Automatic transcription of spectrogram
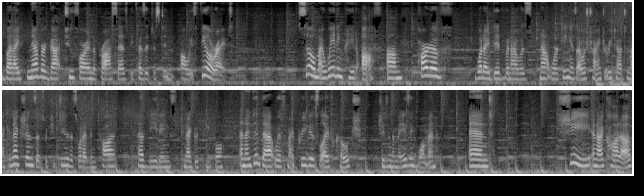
but I never got too far in the process because it just didn't always feel right. So my waiting paid off. Um, part of what I did when I was not working is I was trying to reach out to my connections. That's what you do. That's what I've been taught. Have meetings, connect with people. And I did that with my previous life coach. She's an amazing woman. And she and I caught up.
